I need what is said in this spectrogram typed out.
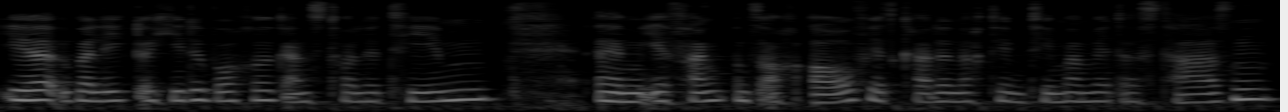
Ihr überlegt euch jede Woche ganz tolle Themen. Ähm, ihr fangt uns auch auf, jetzt gerade nach dem Thema Metastasen.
